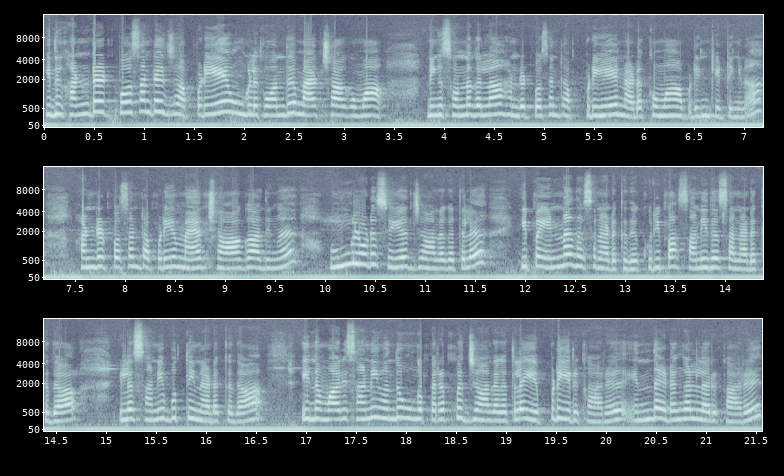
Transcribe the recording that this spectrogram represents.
இது ஹண்ட்ரட் பர்சன்டேஜ் அப்படியே உங்களுக்கு வந்து மேட்ச் ஆகுமா? நீங்கள் சொன்னதெல்லாம் ஹண்ட்ரட் பர்சன்ட் அப்படியே நடக்குமா அப்படின்னு கேட்டிங்கன்னா ஹண்ட்ரட் பர்சன்ட் அப்படியே மேட்ச் ஆகாதுங்க. உங்களோட சுய ஜாதகத்தில் இப்போ என்ன தசை நடக்குது? குறிப்பாக சனி தசை நடக்குதா? இல்லை சனி புத்தி நடக்குதா? இந்த மாதிரி சனி வந்து உங்கள் பிறப்பு ஜாதகத்தில் எப்படி இருக்காரு? எந்த இடங்களில் இருக்காரு?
